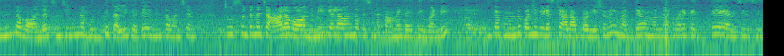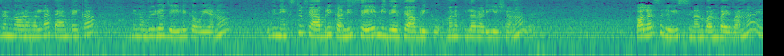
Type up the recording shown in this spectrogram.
ఎంత బాగుందో. చిన్న చిన్న బుడ్డి తల్లికి అయితే ఎంత మంచి చూస్తుంటేనే చాలా బాగుంది. మీకు ఎలా ఉందో ఒక చిన్న కామెంట్ అయితే ఇవ్వండి. ఇంతకు ముందు కొన్ని వీడియోస్ చాలా అప్లోడ్ చేశాను. ఈ మధ్య మొన్నటి వరకు అయితే సీజన్ కావడం వల్ల టైం లేక నేను వీడియో చేయలేకపోయాను. ఇది నెక్స్ట్ ఫ్యాబ్రిక్ అండి. సేమ్ ఇదే ఫ్యాబ్రిక్ మనకి ఇలా రెడీ చేశాను. కలర్స్ చూపిస్తున్నాను వన్ బై వన్ ఈ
